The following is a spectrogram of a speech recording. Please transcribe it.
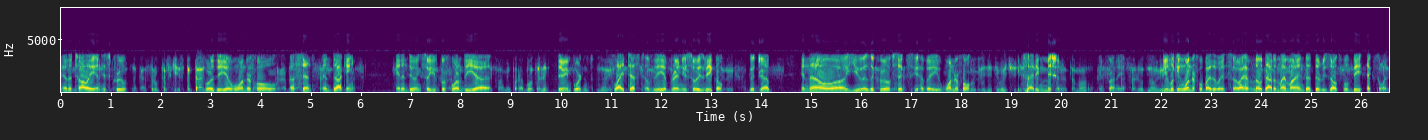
Anatoly and his crew на конструкторские испытания. for the uh, wonderful ascent and docking. And in doing so, you've performed the uh, very important flight test of the uh, brand new Soyuz vehicle. Good job. And now, uh, you as a crew of six, you have a wonderful, exciting mission in front of you. You're looking wonderful, by the way, so I have no doubt in my mind that the results will be excellent.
